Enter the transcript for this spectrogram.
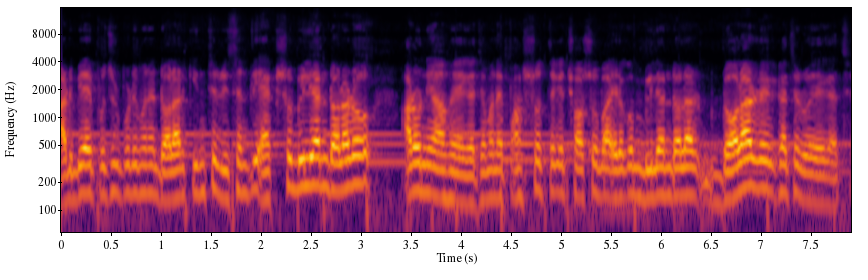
আরবিআই প্রচুর পরিমাণে ডলার কিনছে। রিসেন্টলি একশো বিলিয়ন ডলারও আরও নেওয়া হয়ে গেছে। মানে পাঁচশো থেকে ছশো বা এরকম বিলিয়ন ডলার ডলারের কাছে রয়ে গেছে।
